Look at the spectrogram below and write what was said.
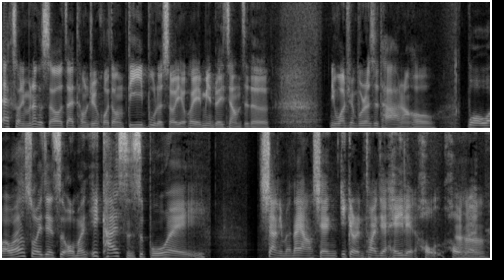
EXO，你们那个时候在童军活动第一步的时候，也会面对这样子的，你完全不认识他，然后我我我要说一件事，我们一开始是不会像你们那样先一个人突然间黑脸吼吼人，嗯哼。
